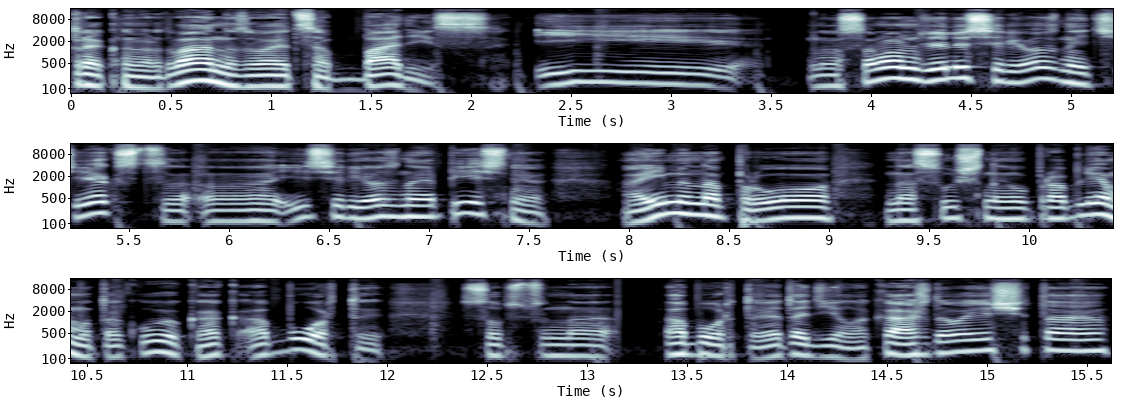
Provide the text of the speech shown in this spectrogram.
Трек номер два называется «Buddies». И на самом деле серьезный текст э, и серьезная песня, а именно про насущную проблему, такую как аборты. Собственно, аборты — это дело каждого, я считаю.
